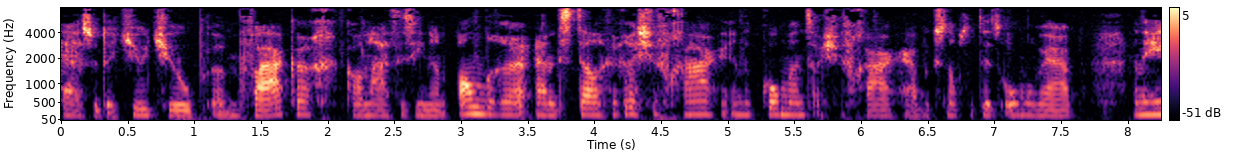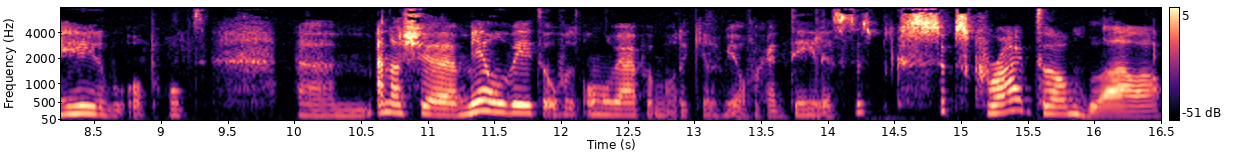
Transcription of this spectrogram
Eh, zodat YouTube hem vaker kan laten zien aan anderen. En stel gerust je vragen in de comments als je vragen hebt. Ik snap dat dit onderwerp een heleboel oproept. Um, en als je meer wil weten over het onderwerp en wat ik hier meer over ga delen, subscribe dan. Bla,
